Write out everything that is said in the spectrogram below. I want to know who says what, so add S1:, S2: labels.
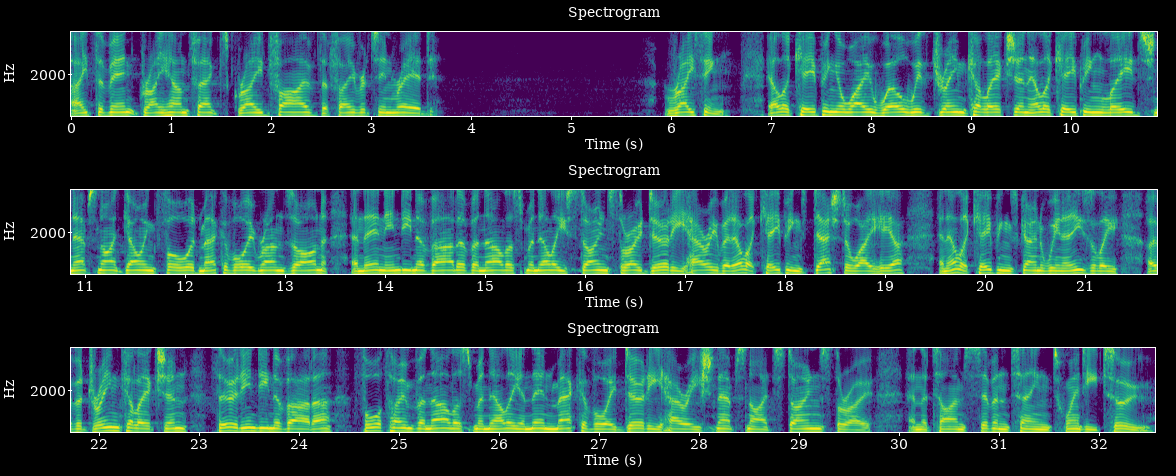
S1: Eighth event, Greyhound Facts, Grade 5, the favourites in red. Racing. Ella keeping away well with Dream Collection. Ella keeping leads. Schnaps Night going forward. McAvoy runs on. And then Indy Nevada, Vanalis, Manelli, Stones throw Dirty Harry. But Ella Keeping's dashed away here. And Ella Keeping's going to win easily over Dream Collection. Third, Indy Nevada. Fourth, home Vanalis, Manelli. And then McAvoy, Dirty Harry, Schnaps Night, Stones throw. And the time 17.22.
